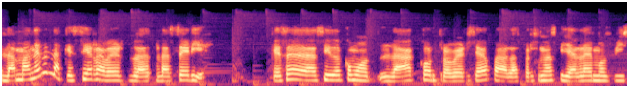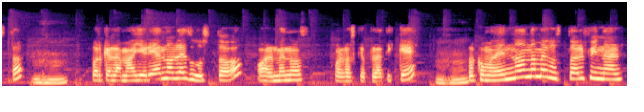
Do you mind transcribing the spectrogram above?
la manera en la que cierra a ver la, serie, que esa ha sido como la controversia para las personas que ya la hemos visto, porque la mayoría no les gustó, o al menos por los que platiqué, fue como de, no, no me gustó el final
